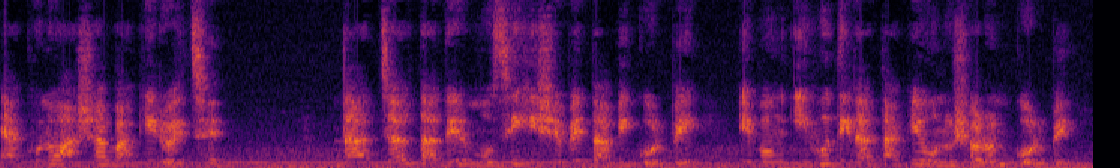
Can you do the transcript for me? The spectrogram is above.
এখনও আশা বাকি রয়েছে। দাজ্জাল তাদের মসি হিসেবে দাবি করবে এবং ইহুদিরা তাকে অনুসরণ করবে।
